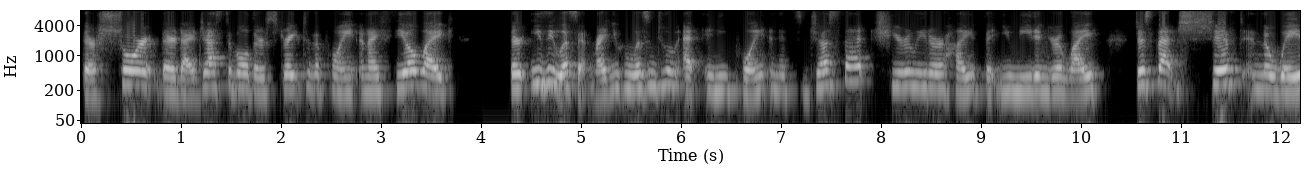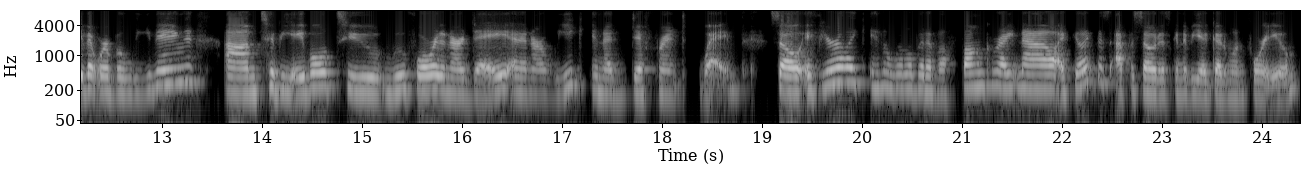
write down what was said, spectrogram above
they're short, they're digestible, they're straight to the point, and I feel like they're easy listen, right? You can listen to them at any point, and it's just that cheerleader hype that you need in your life just that shift in the way that we're believing um, to be able to move forward in our day and in our week in a different way. So, if you're like in a little bit of a funk right now, I feel like this episode is going to be a good one for you.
